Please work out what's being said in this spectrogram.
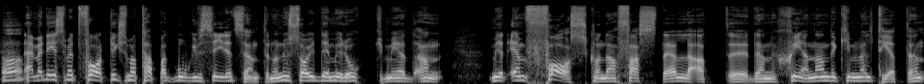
Ja. Nej men det är som ett fartyg som har tappat bogvisiret Centern och nu sa ju Demirok med, han, med en fas kunde han fastställa att eh, den skenande kriminaliteten,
